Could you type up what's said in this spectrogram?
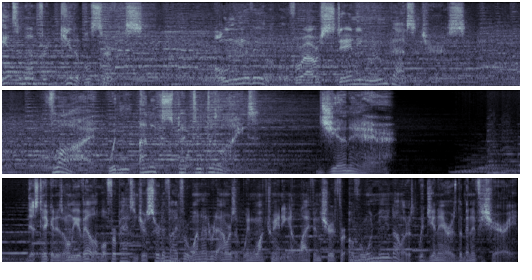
It's an unforgettable service. Only available for our standing room passengers. Fly with an unexpected delight. Jin Air. This ticket is only available for passengers certified for 100 hours of wing walk training and life insured for over $1 million with Jin Air as the beneficiary.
